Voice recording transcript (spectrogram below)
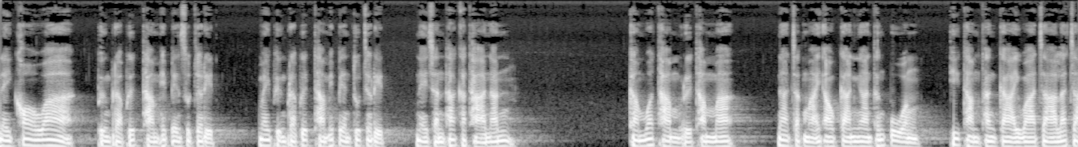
ในข้อว่า พึงประพฤติธรรมให้เป็นสุจริต ไม่พึงประพฤติธรรมให้เป็นทุจริต ในฉันทคถานั้นคำว่าธรรมหรือธรรมะ น่าจะหมายเอาการงานทั้งปวง ที่ทำทางกายวาจาและใจ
